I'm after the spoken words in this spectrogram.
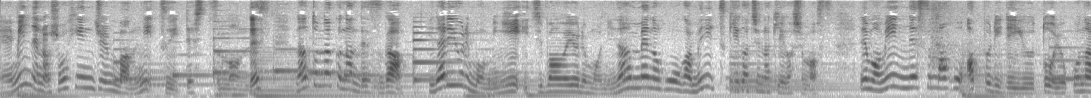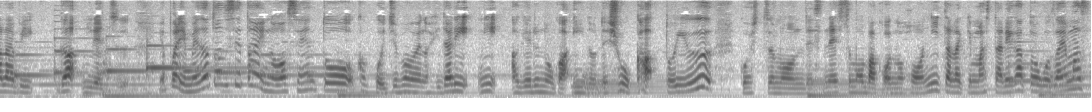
えー、ミンネの商品順番について質問です。なんとなくなんですが左よりも右一番上よりも2段目の方が目につきがちな気がします。でもミンネスマホアプリで言うと横並びが2列。やっぱり目立たせたいのは先頭かっこ一番上の左に上げるのがいいのでしょうかというご質問ですね。質問箱の方にいただきました。ありがとうございます、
